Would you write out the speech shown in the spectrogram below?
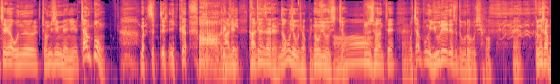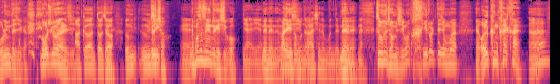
제가 오늘 점심 메뉴 짬뽕 말씀드리니까 아 이렇게 감탄사를 너무 좋으셨군요. 너무 좋으시죠. 아. 그래서 저한테 네. 뭐 짬뽕의 유래에 대해서도 물어보시고 예. 그런 거 잘 모릅니다 제가 먹을 줄만 알지. 아 그건 또저 음, 음식 그렇죠. 예. 네, 황 선생님도 계시고. 예, 예. 네네네. 많이 계시니까. 전문을 하시는 분들. 네네. 네. 그래서 오늘 점심은 아 이럴 때 정말 예, 얼큰 칼칼. 아. 예.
